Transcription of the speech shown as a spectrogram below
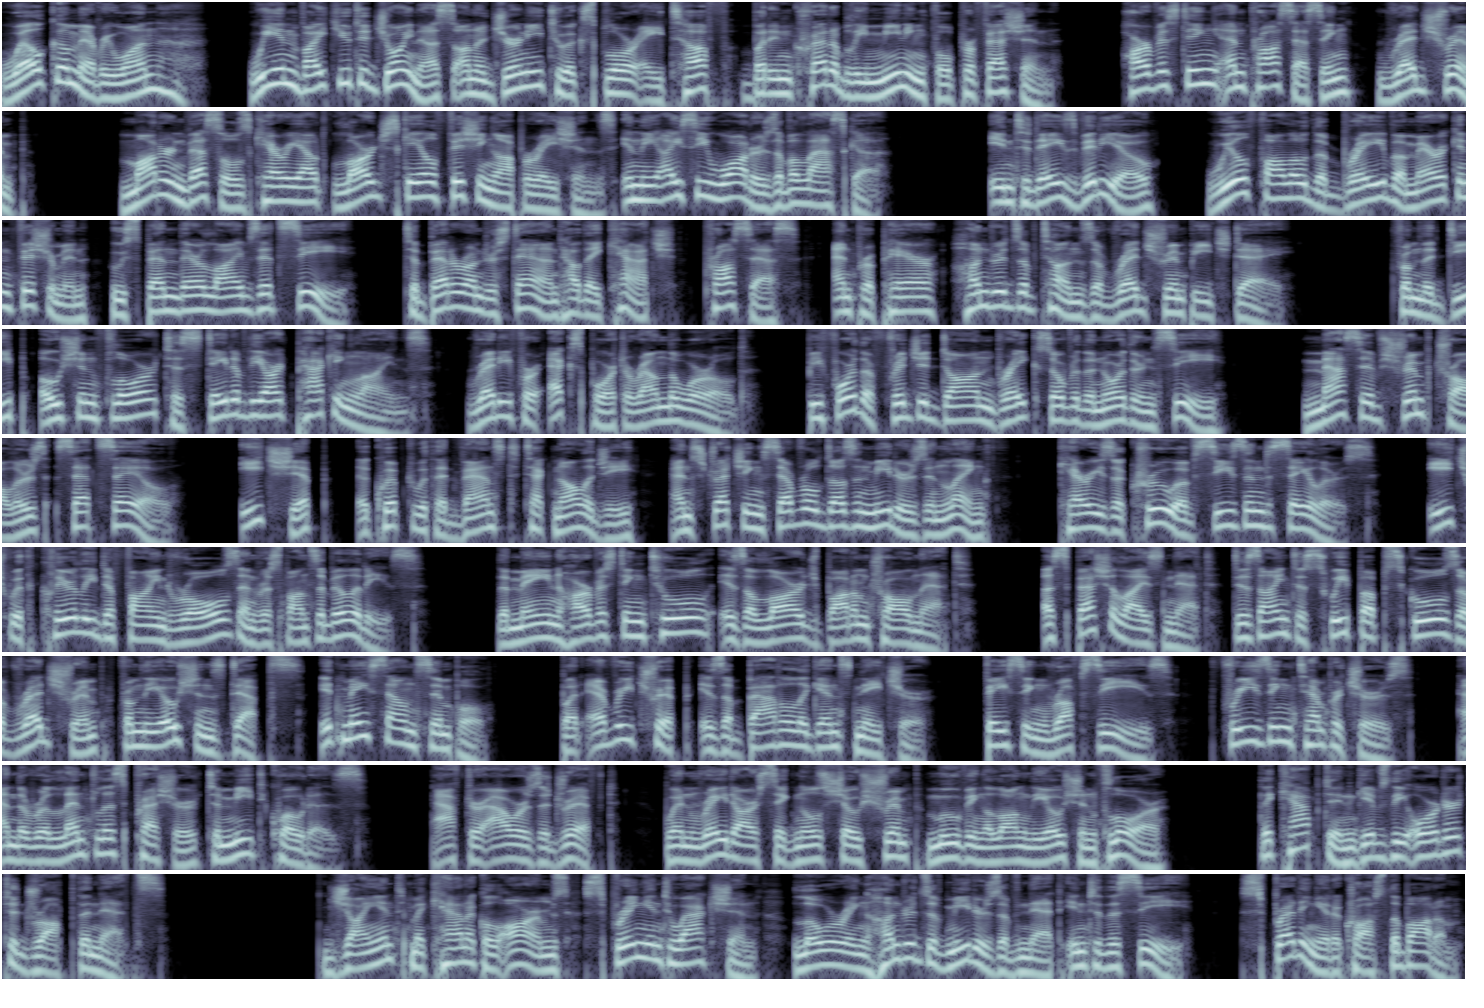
Welcome, everyone. We invite you to join us on a journey to explore a tough but incredibly meaningful profession harvesting and processing red shrimp. Modern vessels carry out large scale fishing operations in the icy waters of Alaska. In today's video, we'll follow the brave American fishermen who spend their lives at sea to better understand how they catch, process, and prepare hundreds of tons of red shrimp each day. From the deep ocean floor to state of the art packing lines, ready for export around the world. Before the frigid dawn breaks over the northern sea, massive shrimp trawlers set sail. Each ship, equipped with advanced technology and stretching several dozen meters in length, carries a crew of seasoned sailors, each with clearly defined roles and responsibilities. The main harvesting tool is a large bottom trawl net, a specialized net designed to sweep up schools of red shrimp from the ocean's depths. It may sound simple, but every trip is a battle against nature, facing rough seas, freezing temperatures, and the relentless pressure to meet quotas. After hours adrift, when radar signals show shrimp moving along the ocean floor, the captain gives the order to drop the nets. Giant mechanical arms spring into action, lowering hundreds of meters of net into the sea, spreading it across the bottom.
